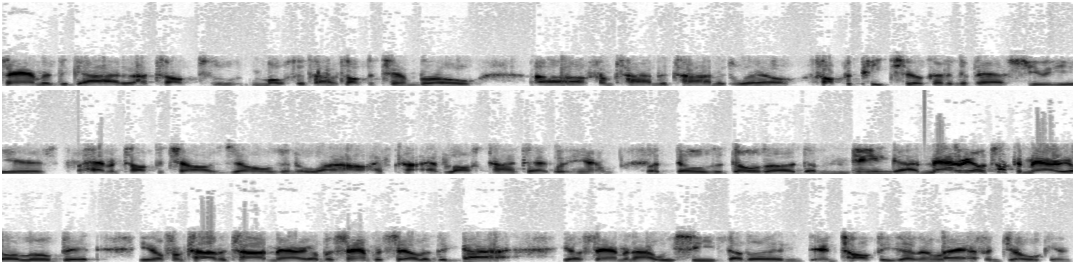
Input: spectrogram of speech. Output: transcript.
Sam is the guy that I talk to most of the time. I talk to Tim Breaux uh, from time to time as well. Talked to Pete Chilcutt in the past few years. I haven't talked to Charles Jones in a while. I've have lost contact with him. But those are those are the main guys. Mario, talk to Mario a little bit. You know, from time to time, Mario. But Sam Cassell is the guy. You know, Sam and I we see each other and, and talk to each other and laugh and joke and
